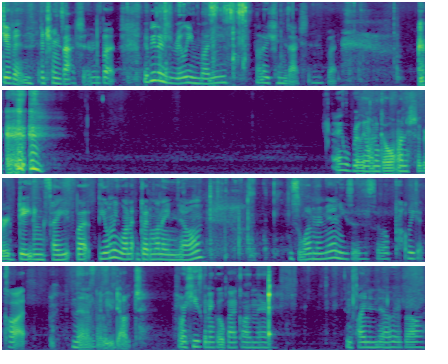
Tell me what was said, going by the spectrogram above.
given a transaction, but maybe there's really money, not a transaction, but. I really want to go on a sugar dating site, but the only one good one I know is the one my man uses, so I'll probably get caught. And then I'm gonna be dumped. Or he's gonna go back on there and find another girl.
